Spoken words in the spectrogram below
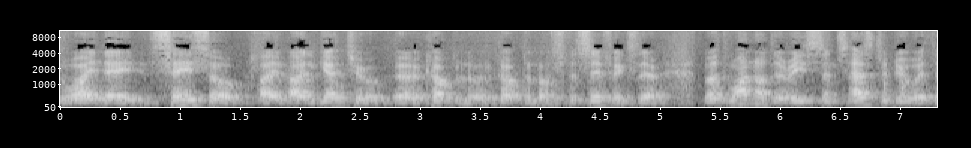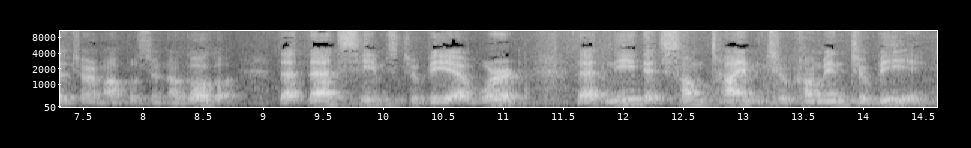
why they say so, I, will get to a couple of, a couple of specifics there. But one of the reasons has to do with the term aposynagogon that that seems to be a word that needed some time to come into being.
